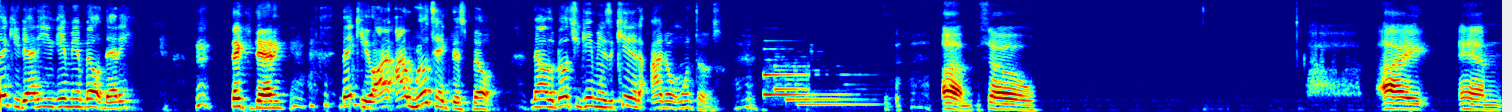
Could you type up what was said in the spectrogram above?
Thank you, daddy. You gave me a belt, daddy. Thank you, Daddy. Thank you. I, I will take this belt. Now the belts you gave me as a kid, I don't want those. Um, so I am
